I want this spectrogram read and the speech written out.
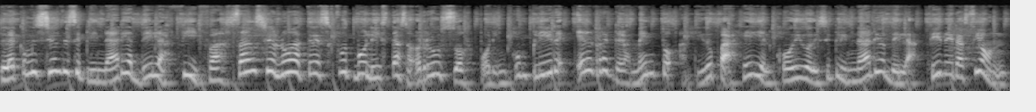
La Comisión Disciplinaria de la FIFA sancionó a tres futbolistas rusos por incumplir el reglamento antidopaje y el código disciplinario de la federación.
